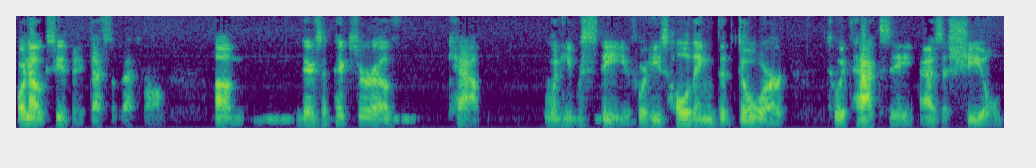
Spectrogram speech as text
Or no, excuse me, that's that's wrong. Um, there's a picture of Cap when he was Steve, where he's holding the door to a taxi as a shield,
